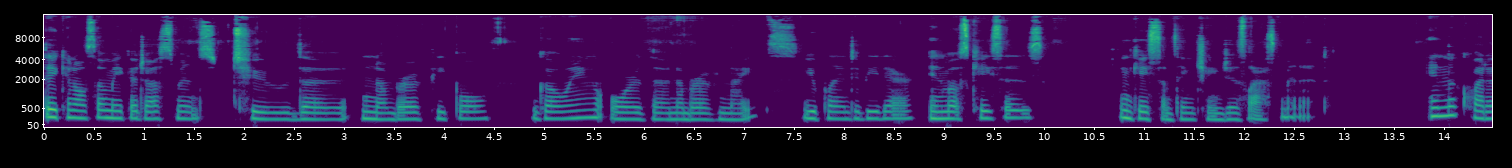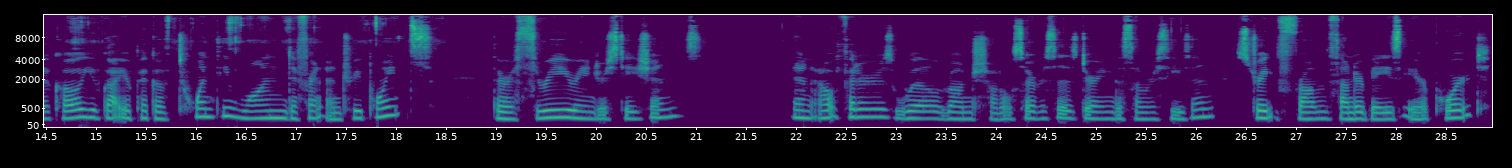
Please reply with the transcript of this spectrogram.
They can also make adjustments to the number of people going or the number of nights you plan to be there in most cases, in case something changes last minute. In the Quetico, you've got your pick of 21 different entry points. There are three ranger stations, and outfitters will run shuttle services during the summer season straight from Thunder Bay's airport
